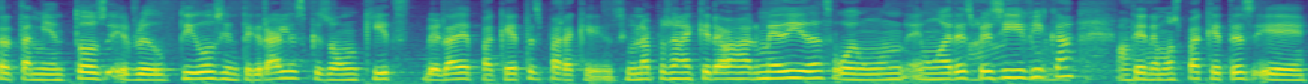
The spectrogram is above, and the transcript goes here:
tratamientos eh, reductivos integrales, que son kits, ¿verdad? De paquetes para que si una persona quiere bajar medidas o en un, en un área ah, específica, tenemos paquetes eh,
